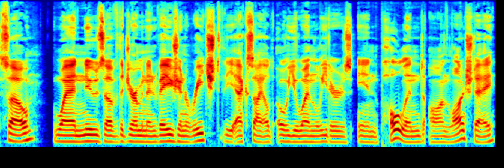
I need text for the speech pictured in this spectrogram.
So, when news of the German invasion reached the exiled OUN leaders in Poland on launch day,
